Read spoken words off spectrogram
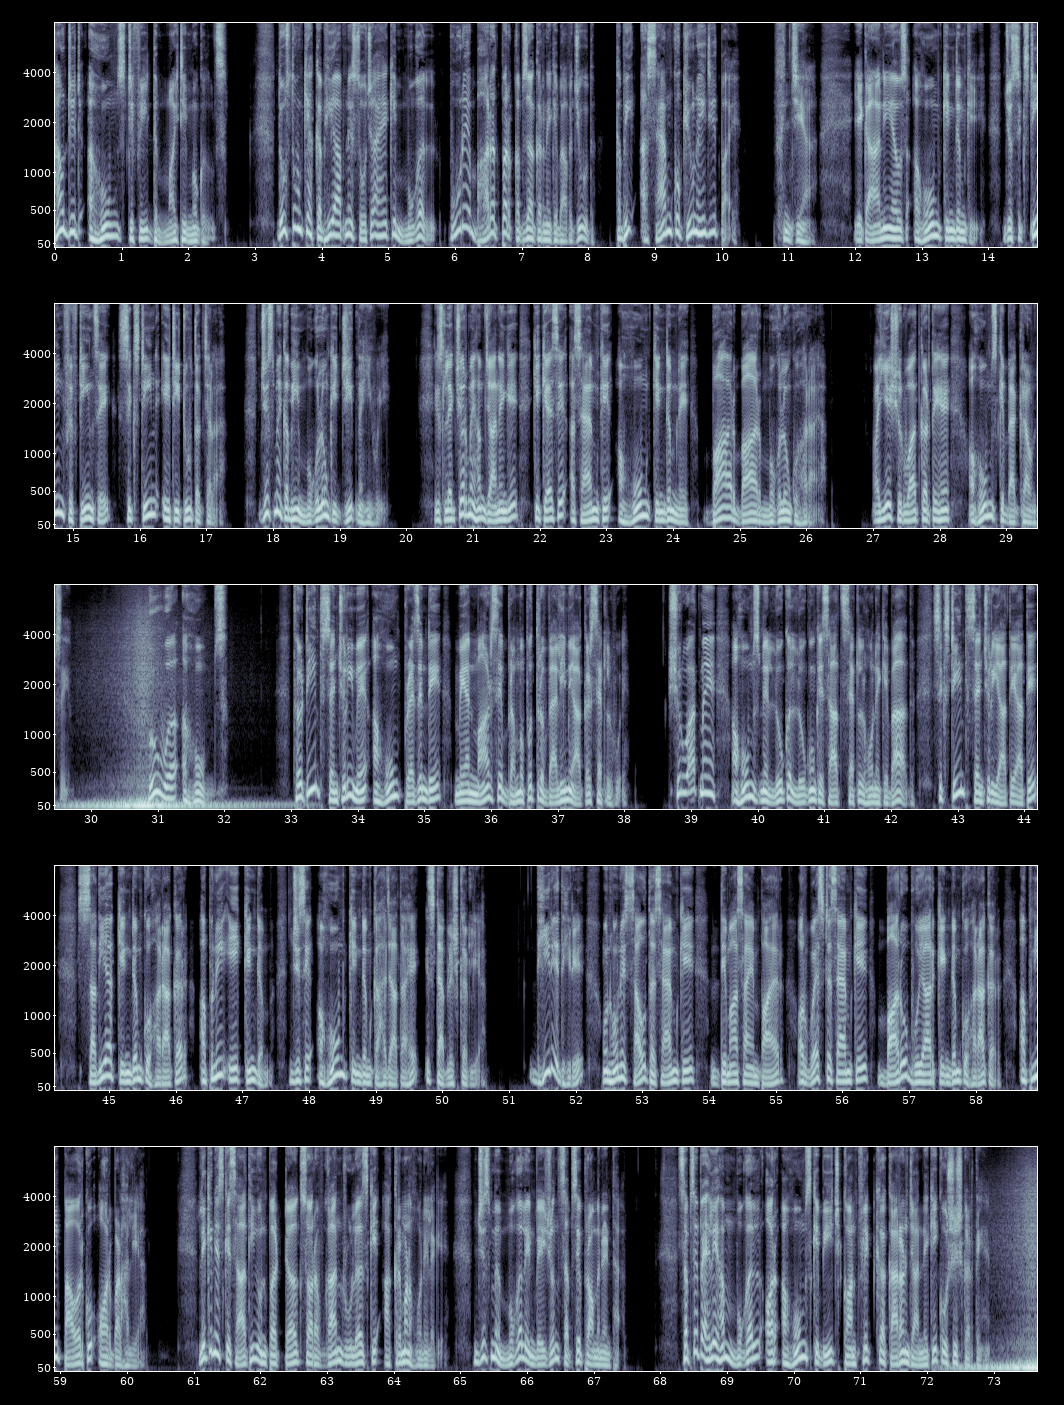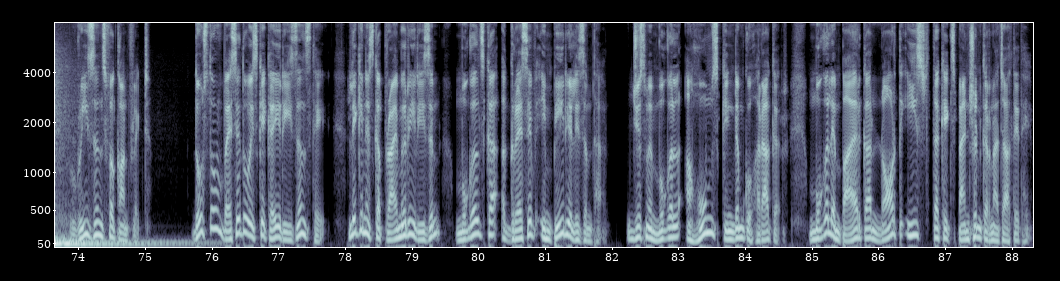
How did Ahoms defeat the mighty Mughals दोस्तों, क्या कभी आपने सोचा है कि मुगल पूरे भारत पर कब्जा करने के बावजूद कभी असम को क्यों नहीं जीत पाए? जी हाँ, ये कहानी है उस अहोम किंगडम की, जो 1615 से 1682 तक चला, जिसमें कभी मुगलों की जीत नहीं हुई। इस लेक्चर में हम जानेंगे कि कैसे असम के अहोम किंगडम ने बार बार मुगलों को हराया। आइए शुरुआत करते हैं अहोम्स के बैकग्राउंड से। Who were Ahoms thirteenth century में अहोम प्रेजेंट डे म्यांमार से ब्रह्मपुत्र वैली में आकर सेटल हुए। शुरुआत में अहोम्स ने लोकल लोगों के साथ सेटल होने के बाद सिक्सटींथ सेंचुरी आते आते सदिया किंगडम को हराकर अपने एक किंगडम जिसे अहोम किंगडम कहा जाता है स्टैब्लिश कर लिया। धीरे धीरे उन्होंने साउथ असैम के दिमासा एम्पायर और वेस्ट असैम के बारो भुयार किंगडम को हराकर अपनी पावर को और बढ़ा लिया। लेकिन इसके साथ ही उन पर टर्क्स और अफगान रूलर्स के आक्रमण होने लगे, जिसमें मुगल इन्वेजन सबसे प्रोमिनेंट था। सबसे पहले हम मुगल और अहोम्स के बीच कॉन्फ्लिक्ट का कारण जानने की कोशिश करते हैं। रीजंस फॉर कॉन्फ्लिक्ट दोस्तों, वैसे तो इसके कई रीजंस थे, लेकिन इसका प्राइमरी रीजन मुगल्स का अग्रेसिव इंपीरियलिज्म था, जिसमें मुगल अहोम्स किंगडम को हराकर मुगल एम्पायर का नॉर्थ ईस्ट तक एक्सपेंशन करना चाहते थे।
